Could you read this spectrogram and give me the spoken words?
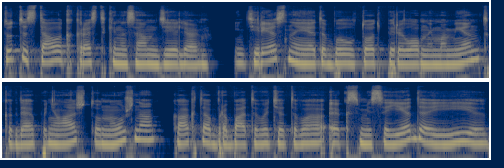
Тут и стало как раз-таки на самом деле интересно, и это был тот переломный момент, когда я поняла, что нужно как-то обрабатывать этого экс-мясоеда и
